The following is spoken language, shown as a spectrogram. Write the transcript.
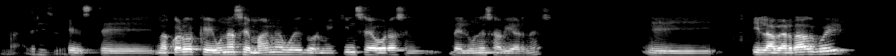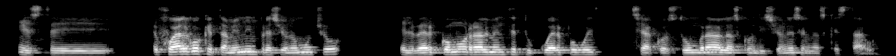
Madres, güey. Este, me acuerdo que una semana, güey, dormí 15 horas de lunes a viernes. Y, y la verdad, güey, este, fue algo que también me impresionó mucho el ver cómo realmente tu cuerpo, güey, se acostumbra a las condiciones en las que está, güey.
